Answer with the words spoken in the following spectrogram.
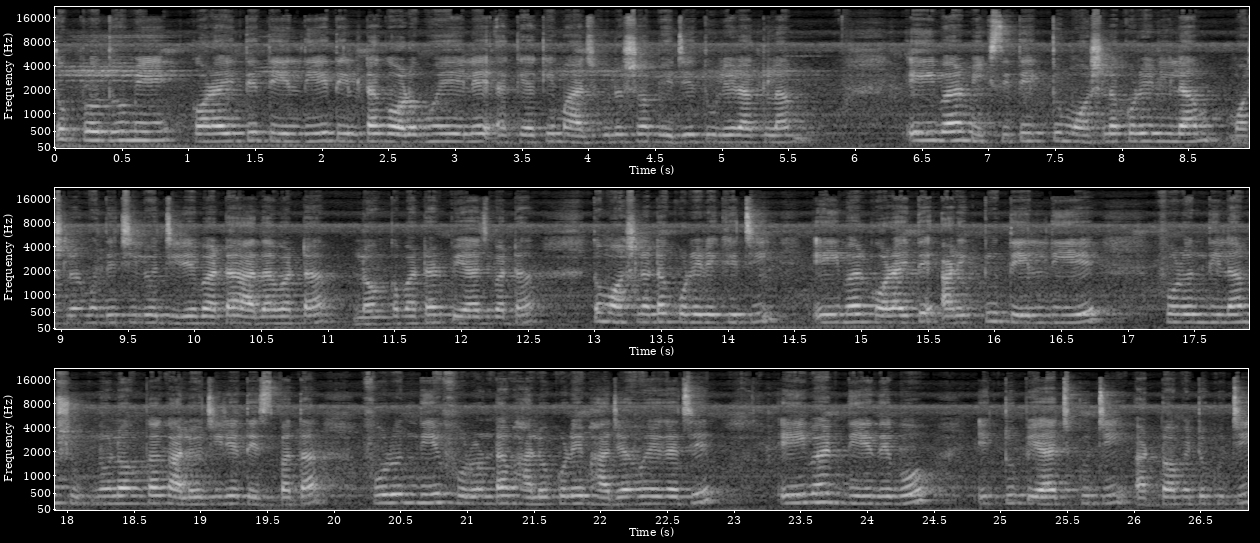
তো প্রথমে কড়াইতে তেল দিয়ে তেলটা গরম হয়ে এলে একে একে মাছগুলো সব ভেজে তুলে রাখলাম। এইবার মিক্সিতে একটু মশলা করে নিলাম। মশলার মধ্যে ছিল জিরে বাটা, আদা বাটা, লঙ্কা বাটা আর পেঁয়াজ বাটা। তো মশলাটা করে রেখেছি। এইবার কড়াইতে আরেকটু তেল দিয়ে ফোড়ন দিলাম শুকনো লঙ্কা, কালো জিরে, তেজপাতা। ফোড়ন দিয়ে ফোড়নটা ভালো করে ভাজা হয়ে গেছে। এইবার দিয়ে দেব একটু পেঁয়াজ কুচি আর টমেটো কুচি।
